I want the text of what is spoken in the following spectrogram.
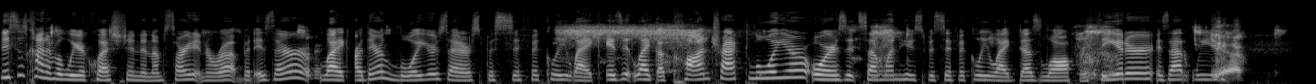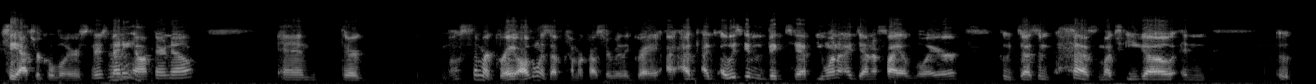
this is kind of a weird question, and I'm sorry to interrupt, but is there Okay. like, are there lawyers that are specifically like, is it like a contract lawyer, or is it someone who specifically like does law for theater? Is that weird? yeah, theatrical lawyers. There's many Oh. out there now, and they're most of them are great. All the ones I've come across are really great. I, I, I always give the big tip: you want to identify a lawyer who doesn't have much ego and uh,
